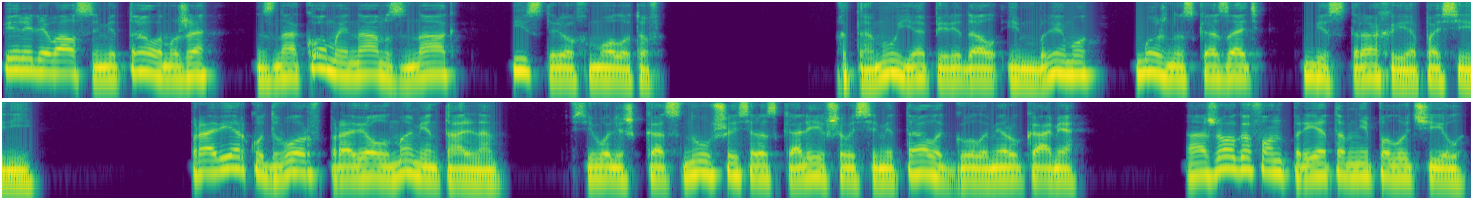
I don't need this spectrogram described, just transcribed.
переливался металлом уже знакомый нам знак из трех молотов. Потому я передал эмблему, можно сказать, без страха и опасений. Проверку Дворф провел моментально, всего лишь коснувшись раскалившегося металла голыми руками. Ожогов он при этом не получил.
